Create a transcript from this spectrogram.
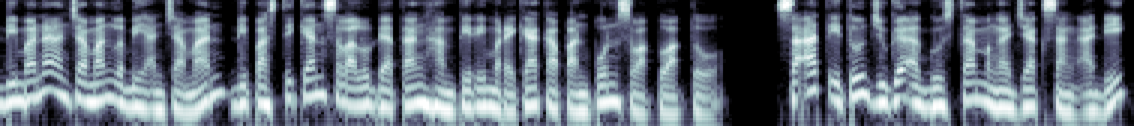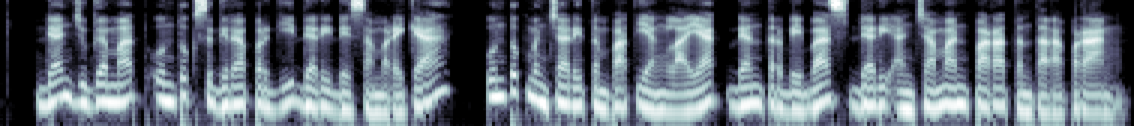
Di mana ancaman lebih ancaman dipastikan selalu datang hampiri mereka kapan pun sewaktu-waktu. Saat itu juga Agusta mengajak sang adik, dan juga Matt untuk segera pergi dari desa mereka, untuk mencari tempat yang layak dan terbebas dari ancaman para tentara perang.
